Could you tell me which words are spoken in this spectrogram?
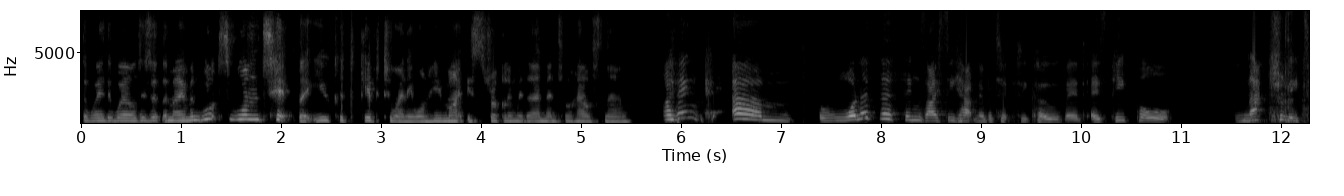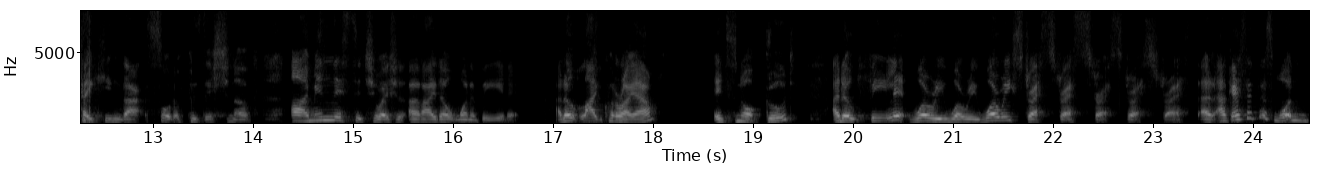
the way the world is at the moment, what's one tip that you could give to anyone who might be struggling with their mental health now? I think um, one of the things I see happening, particularly COVID, is people naturally taking that sort of position of, I'm in this situation and I don't want to be in it. I don't like where I am. It's not good. I don't feel it. Worry, worry, worry, stress, stress, stress, stress, stress. And I guess if there's one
